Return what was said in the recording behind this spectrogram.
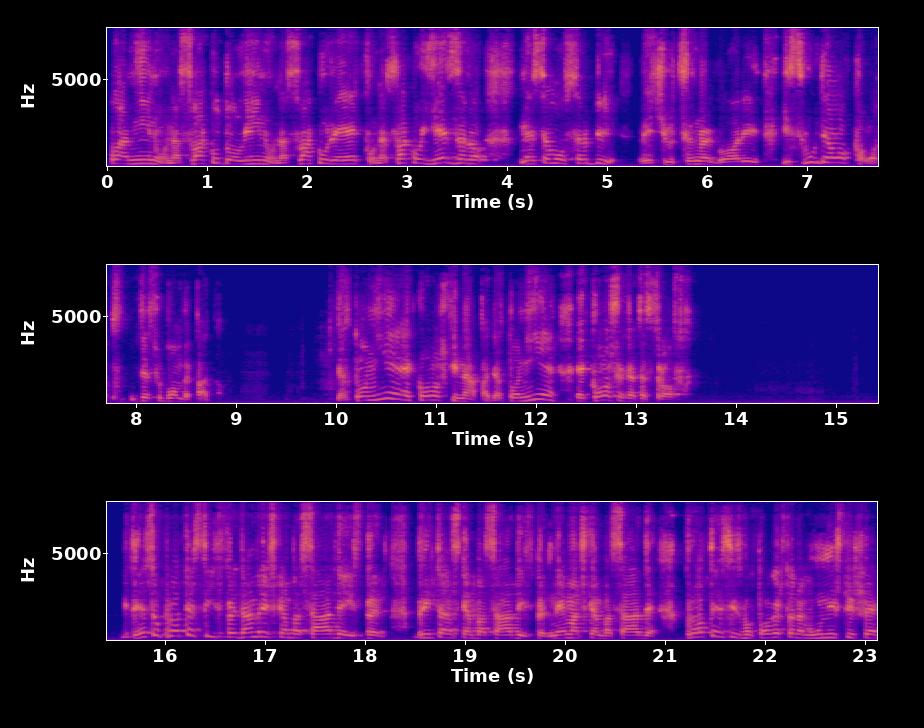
planinu, na svaku dolinu, na svaku reku, na svako jezero, ne samo u Srbiji, već i u Crnoj Gori i svugde okolo gde su bombe padale. Jel to nije ekološki napad? Jel to nije ekološka katastrofa? Gde su protesti ispred američke ambasade, ispred britanske ambasade, ispred nemačke ambasade? Protesti zbog toga što nam uništiše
